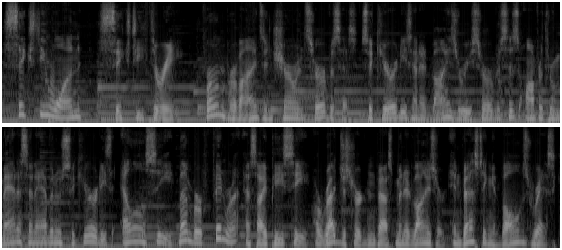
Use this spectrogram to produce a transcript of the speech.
6163. Firm provides insurance services, securities, and advisory services offered through Madison Avenue Securities, LLC, member FINRA SIPC, a registered investment advisor. Investing involves risk.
